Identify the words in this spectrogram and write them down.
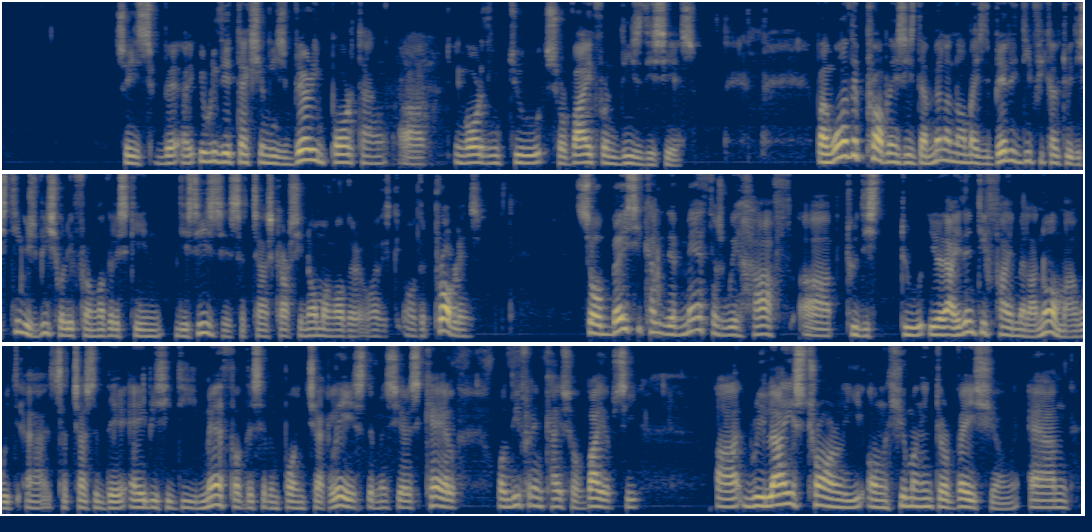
So uh, early detection is very important uh, in order to survive from this disease. But one of the problems is that melanoma is very difficult to distinguish visually from other skin diseases such as carcinoma and other, other problems. So basically the methods we have uh, to, to identify melanoma, which, uh, such as the ABCD method, the seven-point checklist, the Menzies scale, on different kinds of biopsy, uh, rely strongly on human intervention and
